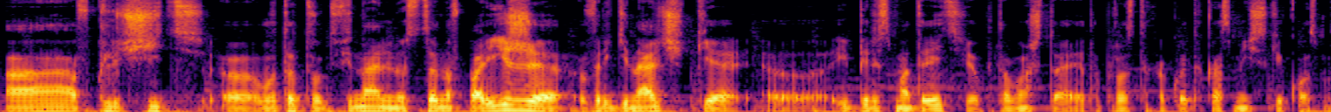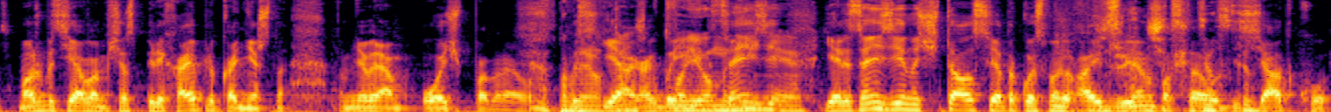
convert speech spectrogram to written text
а, включить э, вот эту вот финальную сцену в Париже в оригинальчике э, и пересмотреть ее, потому что это просто какой-то космический космос. Может быть, я вам сейчас перехайплю, конечно, но мне прям очень понравилось. Проблема То есть я как бы рецензии, я рецензии начитался, я такой смотрю, IGN поставил десятку,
